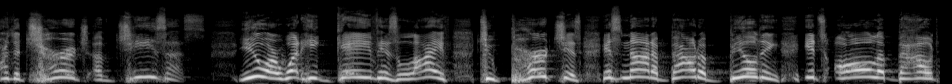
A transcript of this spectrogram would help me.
are the church of Jesus. You are what He gave His life to purchase. It's not about a building, it's all about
